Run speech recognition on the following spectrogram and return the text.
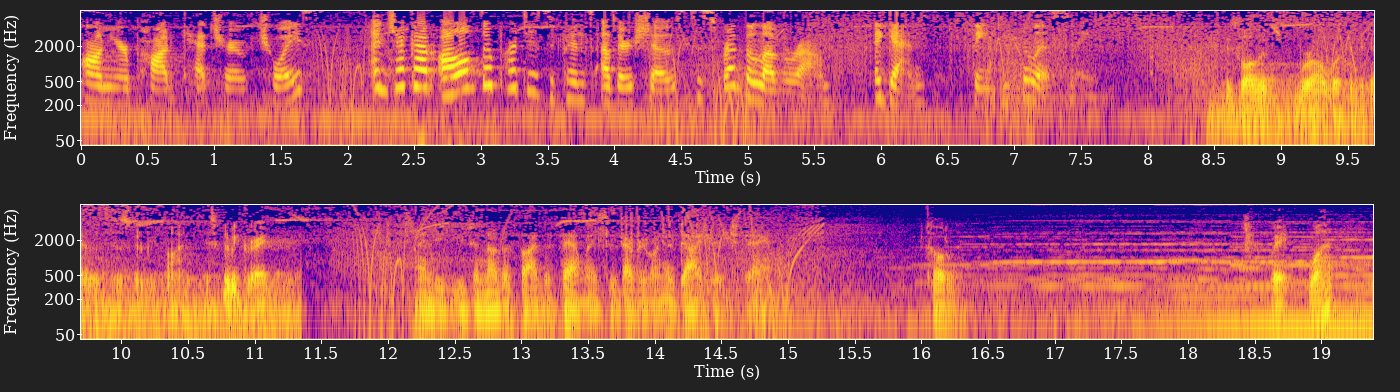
on your podcatcher of choice, and check out all of the participants' other shows to spread the love around. Again, thank you for listening. As long as we're all working together, this is going to be fine. It's going to be great. I need you to notify the families of everyone who died here today. Totally. Wait, what?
